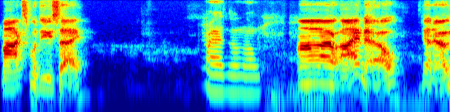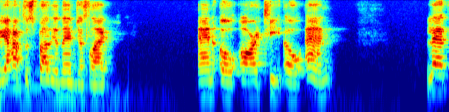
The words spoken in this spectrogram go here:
Max, what do you say? I don't know. Uh, I know. You know, you have to spell your name just like N-O-R-T-O-N. Let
